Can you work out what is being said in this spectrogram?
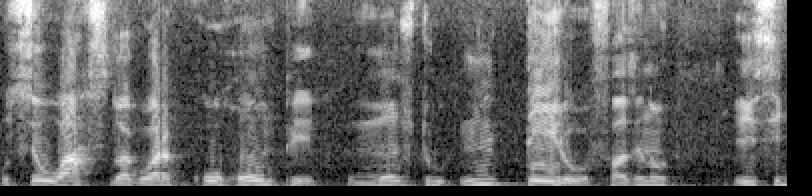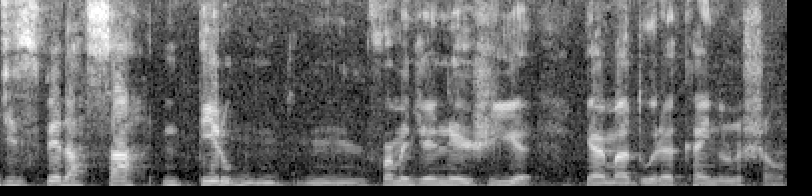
O seu ácido agora corrompe o monstro inteiro, fazendo ele se despedaçar inteiro em, em forma de energia e armadura caindo no chão.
